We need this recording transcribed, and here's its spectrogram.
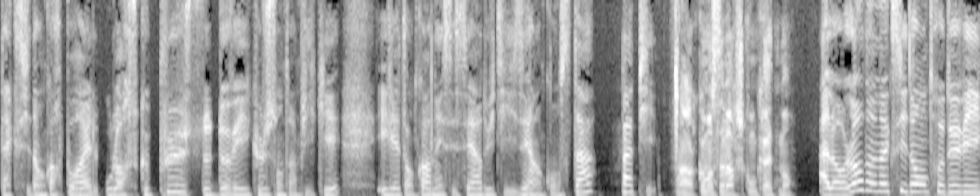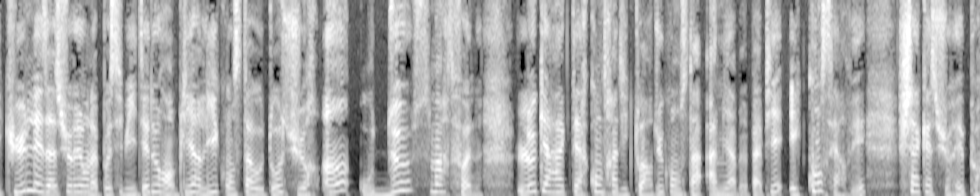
d'accident corporel ou lorsque plus de deux véhicules sont impliqués, il est encore nécessaire d'utiliser un constat papier. Alors, comment ça marche concrètement? Alors, lors d'un accident entre deux véhicules, les assurés ont la possibilité de remplir l'e-constat auto sur un ou deux smartphones. Le caractère contradictoire du constat amiable papier est conservé. Chaque assuré peut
